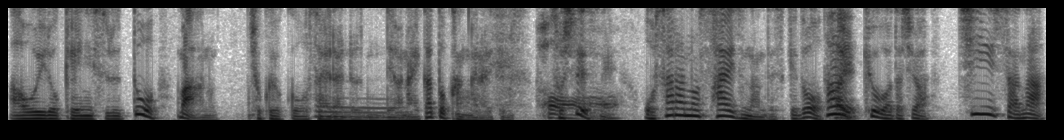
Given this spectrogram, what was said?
青色系にすると、まあ、あの食欲を抑えられるんではないかと考えられています。そしてですねお皿のサイズなんですけど、はい今日私は小さな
